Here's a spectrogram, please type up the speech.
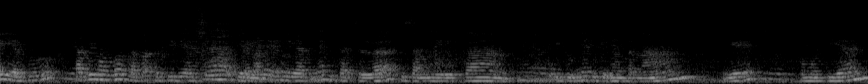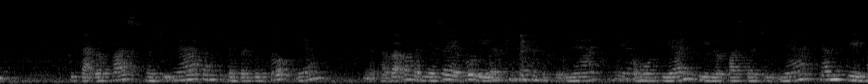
mulai ya bu. Tapi monggo bapak berdiri aja biar nanti melihatnya bisa jelas bisa menirukan. Ibunya duduk yang tenang ya kemudian kita lepas bajunya kan sudah tertutup ya. Nah, bapak kan udah biasa ya bu lihat bentuknya. Kemudian dilepas bajunya dan BH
